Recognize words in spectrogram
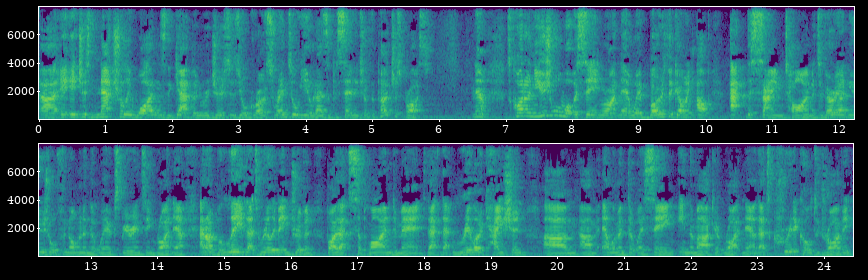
uh, it, it, just naturally widens the gap and reduces your gross rental yield as a percentage of the purchase price. Now, it's quite unusual what we're seeing right now where both are going up at the same time. It's a very unusual phenomenon that we're experiencing right now, and I believe that's really being driven by that supply and demand, that, that relocation um, um, element that we're seeing in the market right now. That's critical to driving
